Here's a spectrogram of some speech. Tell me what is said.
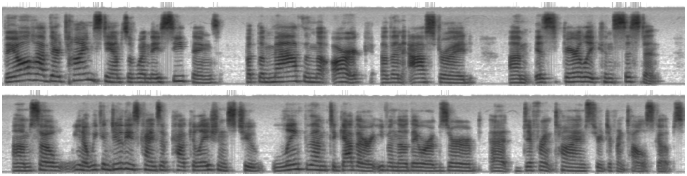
They all have their timestamps of when they see things, but the math and the arc of an asteroid um, is fairly consistent. Um, so, you know, we can do these kinds of calculations to link them together, even though they were observed at different times through different telescopes.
